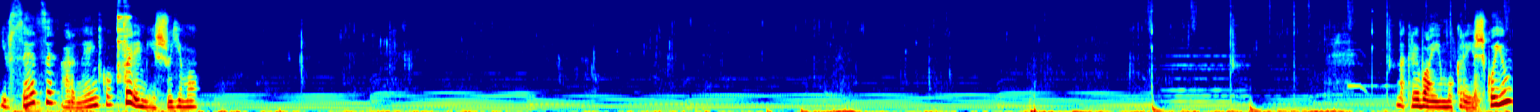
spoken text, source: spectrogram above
І все це гарненько перемішуємо. Накриваємо кришкою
